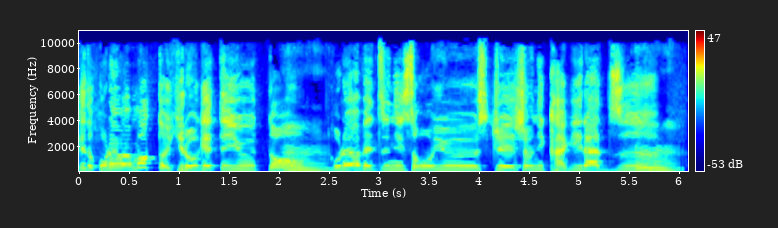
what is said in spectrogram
けどこれはもっと広げて言うと、うん。これは別にそういうシチュエーションに限らず、うん。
